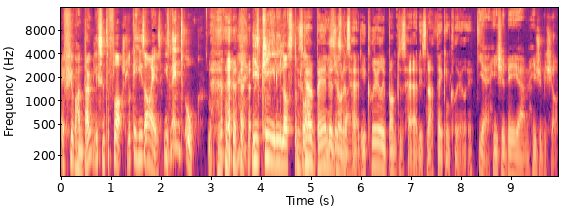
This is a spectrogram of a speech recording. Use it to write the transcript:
everyone, don't listen to Floch. Look at his eyes. He's mental. He's clearly lost the He's plot. He's got a bandage just on his like- head. He clearly bumped his head. He's not thinking clearly. Yeah, he should be. Um, he should be shot.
